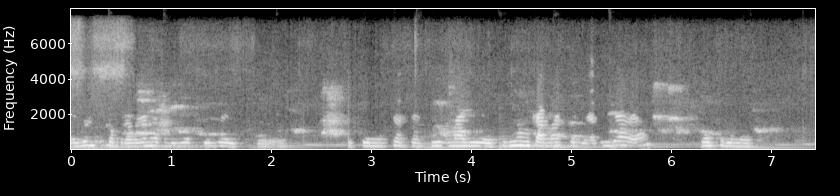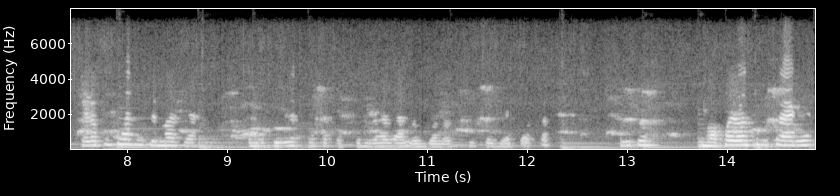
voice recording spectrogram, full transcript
el único problema que yo tuve es que y que me hizo sentir mal y decir nunca más en la vida, ¿verdad? Fue primero. Pero pues ya los demás ya, como que ya estás acostumbrada a los dolorcitos y a cosas. Y pues, como fueron cesáreas,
